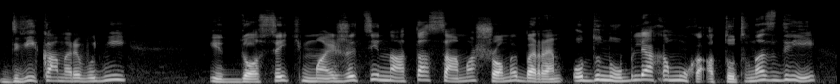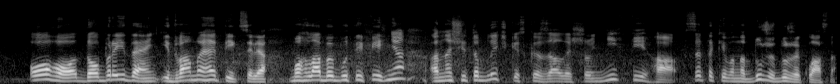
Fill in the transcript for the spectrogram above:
Дві камери в одній. І досить майже ціна та сама, що ми беремо одну бляха-муха, а тут в нас дві. Ого, добрий день, і 2 мегапікселя. Могла би бути фігня, а наші таблички сказали, що ніфіга. Все-таки вона дуже-дуже класна.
